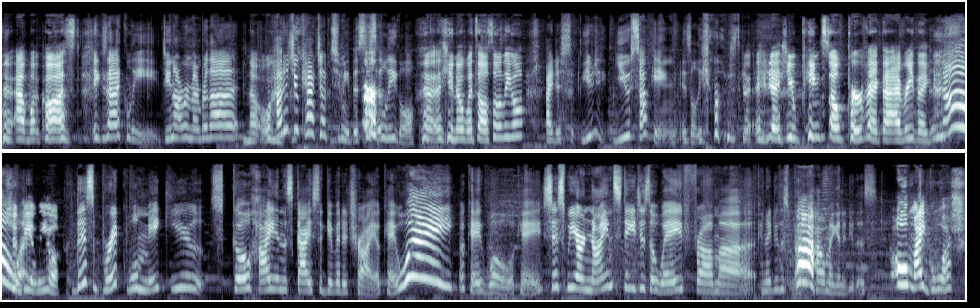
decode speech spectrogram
At what cost? exactly. Do you not remember that? No. How did you catch up to me? This is illegal. you know what's also illegal? I just you you sucking is illegal. I'm just kidding. you being so perfect at everything No. should be illegal. This brick will make you go high in the sky, so give it a try. Okay, way! Okay, whoa, okay. Sis, we are nine stages away from, uh, can I do this? Ah! How am I gonna do this? Oh my gosh.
